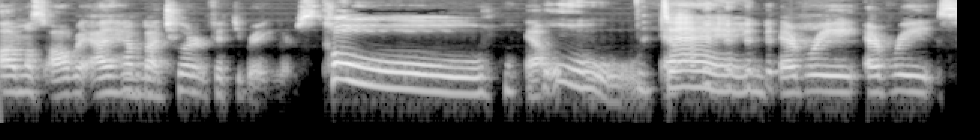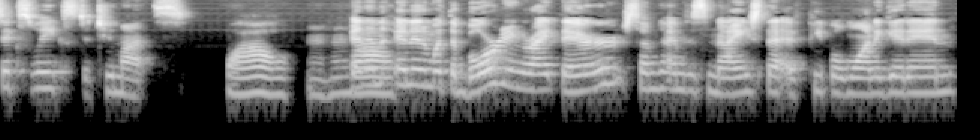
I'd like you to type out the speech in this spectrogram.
almost all, re- I have about 250 regulars. Oh, Yep. oh, dang! every every six weeks to two months. wow. hmm And then and then with the boarding right there, sometimes it's nice that if people want to get in,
